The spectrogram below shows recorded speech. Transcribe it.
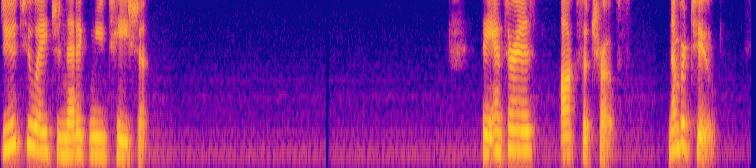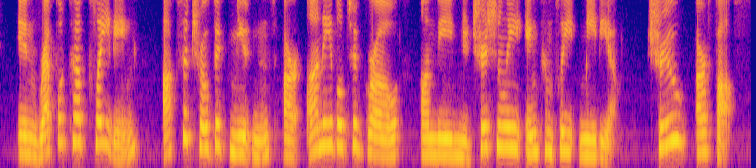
due to a genetic mutation? The answer is auxotrophs. Number two, in replica plating, auxotrophic mutants are unable to grow on the nutritionally incomplete medium. True or false?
